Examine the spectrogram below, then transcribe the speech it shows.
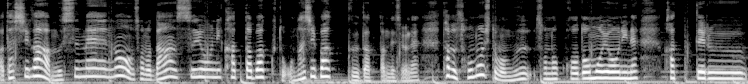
私が娘のそのダンス用に買ったバッグと同じバッグだったんですよね。多分その人もむその子供用にね買ってる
